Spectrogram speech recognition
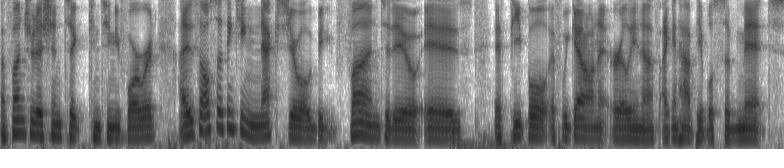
a fun tradition to continue forward. I was also thinking next year what would be fun to do is if people if we get on it early enough, I can have people submit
